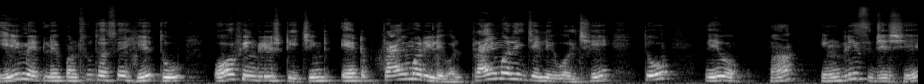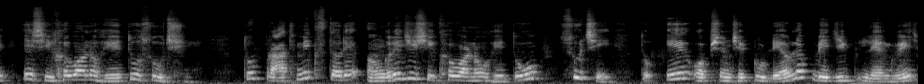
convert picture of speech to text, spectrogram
aim એટલે પણ શું થશે? હેતુ of English teaching at primary level primary જે લેવલ છે, તો એમાં ઇંગ્લિશ જે છે, એ શીખવવાનો હેતુ શું છે? તો પ્રાથમિક સ્તરે અંગ્રેજી શીખવવાનો હેતુ શું છે? તો એ ઓપ્શન છે to develop basic language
